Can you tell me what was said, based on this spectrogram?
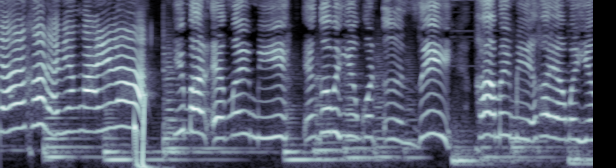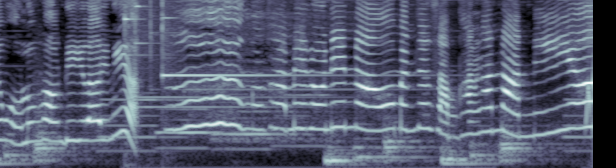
จะให้ข้าทำยังไงล่ะ ที่บ้านเองไม่มี เองก็ไปยืมคนอื่นสิข้าไม่มีข้ายังมายืมของลุงทองดีเลยเนี่ยก็ข้าไม่รู้นี่นาว่ามันจะสำคัญขนาดนี้อะ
